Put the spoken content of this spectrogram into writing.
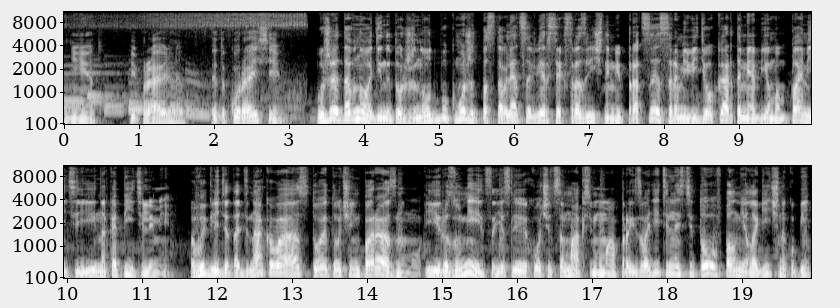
Нет, и правильно, это Курай 7. Уже давно один и тот же ноутбук может поставляться в версиях с различными процессорами, видеокартами, объемом памяти и накопителями. Выглядят одинаково, а стоят очень по-разному. И разумеется, если хочется максимума производительности, то вполне логично купить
